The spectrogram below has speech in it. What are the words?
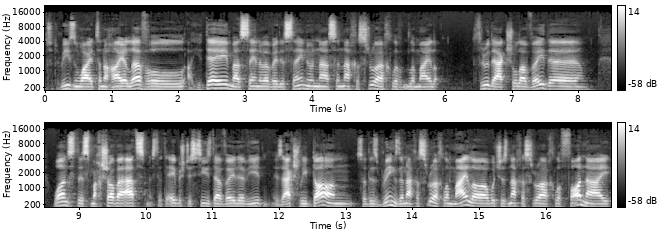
so the reason why it's on a higher level, through the actual Aveda, once this machshava atzmis, that the Ebershter sees the Aveda of Yidden, is actually done, so this brings the nachas ruach which is nachas ruach lafonai,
